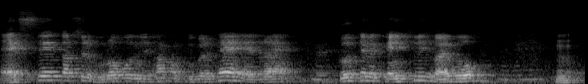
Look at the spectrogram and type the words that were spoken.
x의 값을 물어보는지 항상 구별해 얘들아 네. 그것 때문에 괜히 틀리지 말고 응.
